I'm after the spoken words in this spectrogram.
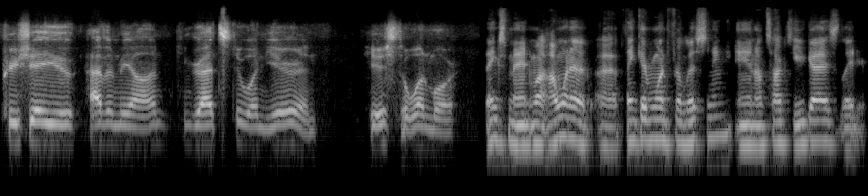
appreciate you having me on. Congrats to one year, and here's to one more. Thanks, man. Well, I want to uh, thank everyone for listening, and I'll talk to you guys later.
